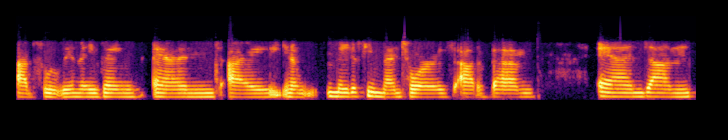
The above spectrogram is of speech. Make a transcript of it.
absolutely amazing. And I, you know, made a few mentors out of them. And um,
